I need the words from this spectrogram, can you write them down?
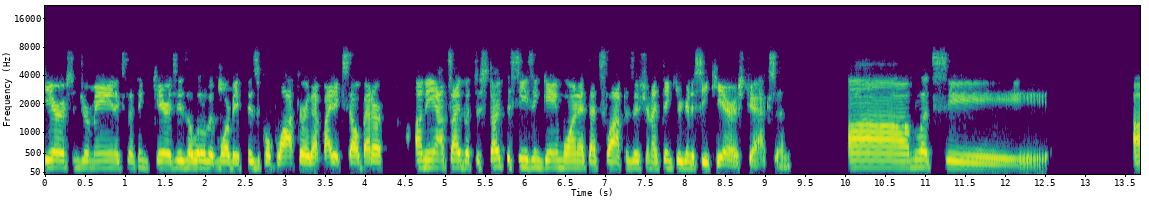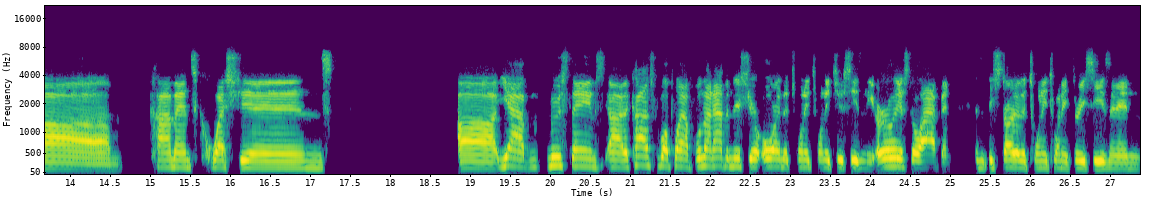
Kearis and Jermaine because I think Kearis is a little bit more of a physical blocker that might excel better on the outside. But to start the season, game one at that slot position, I think you're going to see Kearis Jackson. Um, let's see. Um, comments, questions. Uh, yeah, Moose Thames. Uh, the college football playoff will not happen this year or in the 2022 season. The earliest it will happen is at the start of the 2023 season. And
